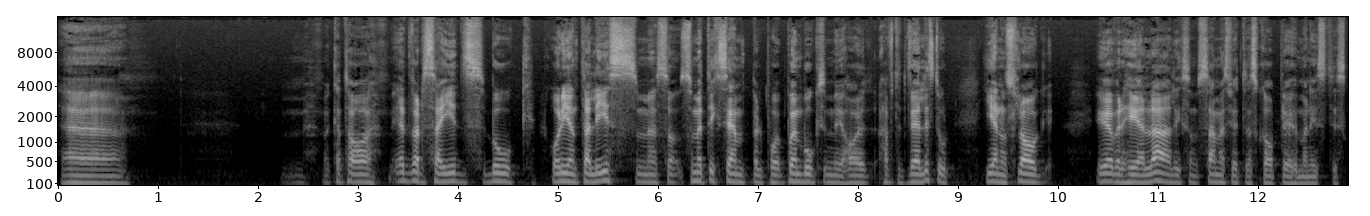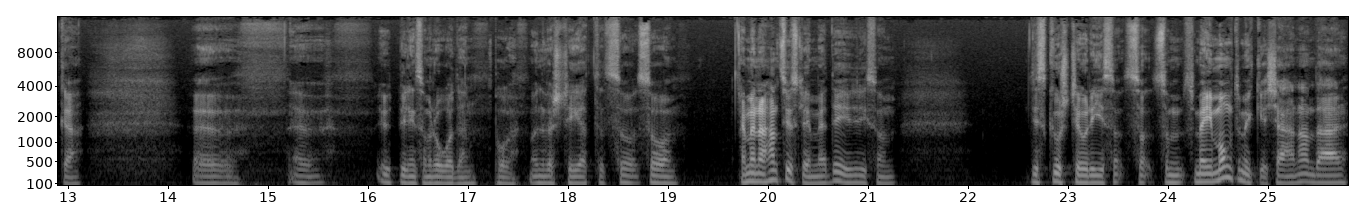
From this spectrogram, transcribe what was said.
Eh, man kan ta Edward Saids bok Orientalism som, som ett exempel på, på, en bok som har haft ett väldigt stort genomslag över hela liksom, samhällsvetenskapliga humanistiska eh, eh, utbildningsområden på universitetet. Så, så jag menar, han sysslar med det är ju liksom diskursteori som, som, som är i mångt och mycket kärnan där.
